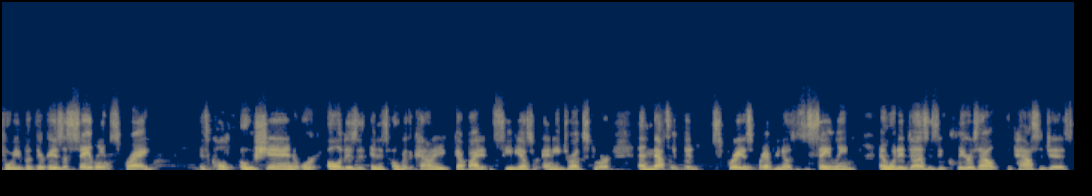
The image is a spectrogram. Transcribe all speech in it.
for you, but there is a saline spray it's called Ocean, or all it is, and it's over the counter. You can buy it in CVS or any drugstore. And that's a good spray to spray up your nose. It's a saline. And what it does is it clears out the passages.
